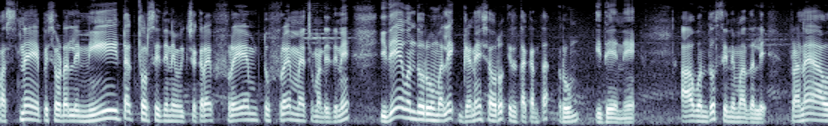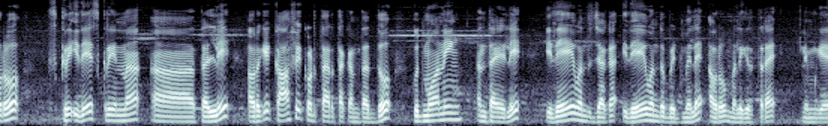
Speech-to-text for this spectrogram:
ಫಸ್ಟ್ನೇ ಎಪಿಸೋಡಲ್ಲಿ ನೀಟಾಗಿ ತೋರಿಸಿದ್ದೀನಿ ವೀಕ್ಷಕರೇ. ಫ್ರೇಮ್ ಟು ಫ್ರೇಮ್ ಮ್ಯಾಚ್ ಮಾಡಿದ್ದೀನಿ. ಇದೇ ಒಂದು ರೂಮಲ್ಲಿ ಗಣೇಶ್ ಅವರು ಇರತಕ್ಕಂಥ ರೂಮ್ ಇದೇನೆ. ಆ ಒಂದು ಸಿನಿಮಾದಲ್ಲಿ ಪ್ರಣಯ ಅವರು ಸ್ಕ್ರೀ ಇದೇ ಸ್ಕ್ರೀನ್ನ ತಳ್ಳಿ ಅವರಿಗೆ ಕಾಫಿ ಕೊಡ್ತಾ ಇರ್ತಕ್ಕಂಥದ್ದು. ಗುಡ್ ಮಾರ್ನಿಂಗ್ ಅಂತ ಹೇಳಿ ಇದೇ ಒಂದು ಜಾಗ, ಇದೇ ಒಂದು ಬೆಡ್ ಮೇಲೆ ಅವರು ಮಲಗಿರ್ತಾರೆ. ನಿಮಗೆ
